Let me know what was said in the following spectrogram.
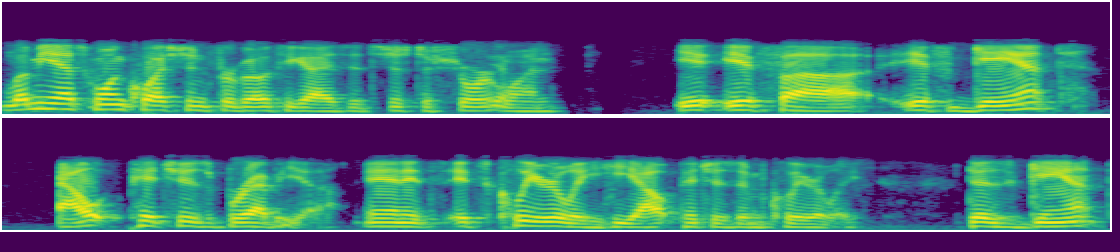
Let me ask one question for both you guys. It's just a short Yeah. one. If uh, if Gant outpitches Brebbia, and it's it's clearly he outpitches him clearly, does Gant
